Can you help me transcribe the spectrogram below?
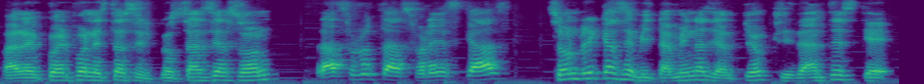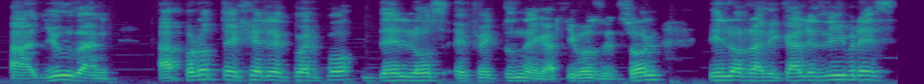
para el cuerpo en estas circunstancias son las frutas frescas, son ricas en vitaminas y antioxidantes que ayudan a proteger el cuerpo de los efectos negativos del sol y los radicales libres.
